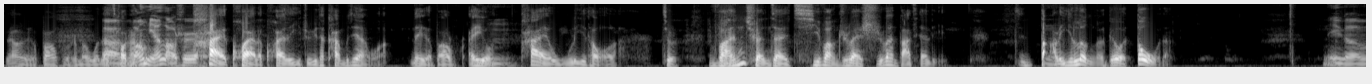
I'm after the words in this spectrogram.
然后有个包袱什么我在操场王冕老师太快了，快的以至于他看不见我那个包袱，哎呦太无厘头了，就是完全在期望之外，十万八千里，打了一愣啊，给我逗的。那个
